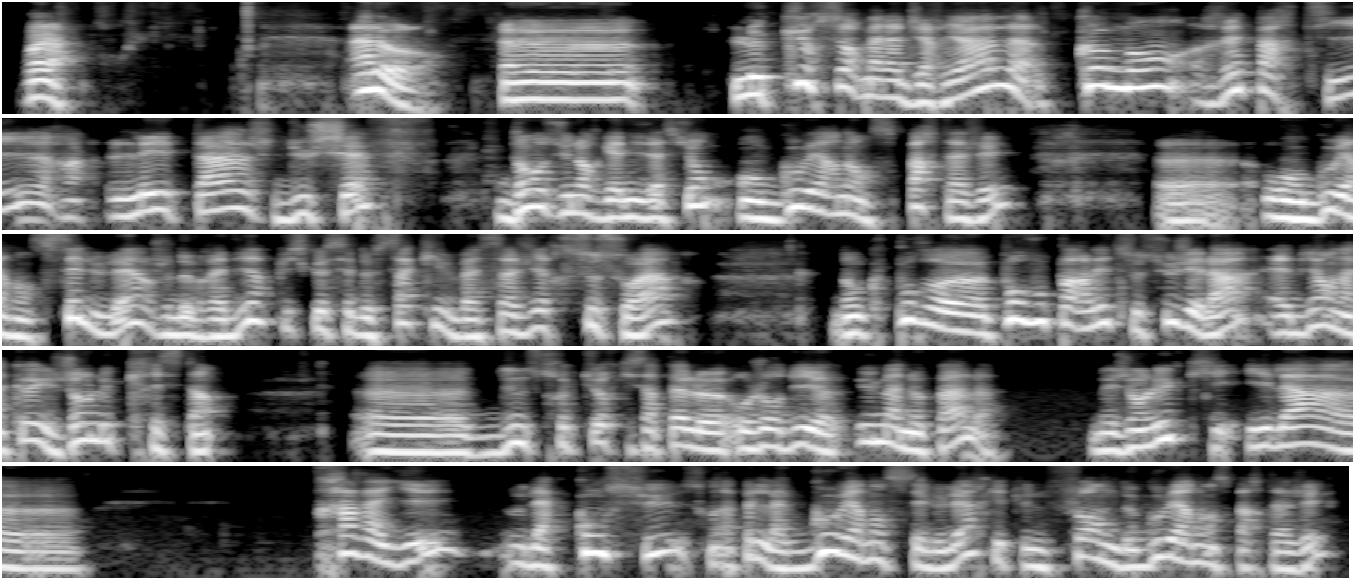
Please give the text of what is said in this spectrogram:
Voilà. Alors, euh, le curseur managérial, comment répartir les tâches du chef dans une organisation en gouvernance partagée, euh, ou en gouvernance cellulaire, je devrais dire, puisque c'est de ça qu'il va s'agir ce soir. Donc, pour, euh, pour vous parler de ce sujet-là, eh bien, on accueille Jean-Luc Christin, d'une structure qui s'appelle aujourd'hui Humanopal. Mais Jean-Luc, il a travaillé il a conçu ce qu'on appelle la gouvernance cellulaire, qui est une forme de gouvernance partagée.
